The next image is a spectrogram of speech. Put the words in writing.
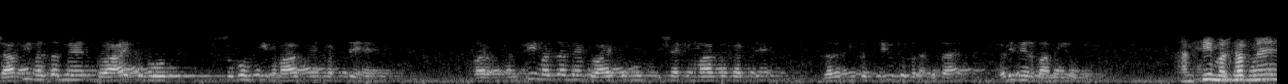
شافی مذہب میں دعائے قبول صبح کی نماز میں کرتے ہیں۔ اور انفی مذہب میں دعائے قبول عشاء کی نماز میں کرتے ہیں۔ ذرا کی تصویر کو بتائیں۔ بڑی مہربانی ہوگی انفی مذہب میں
